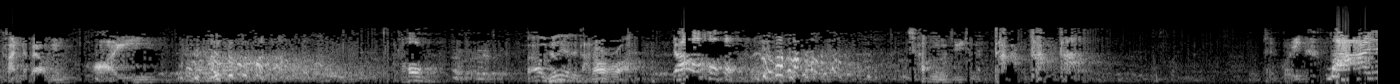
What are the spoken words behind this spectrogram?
看着白小平，哎，打招呼，白小平也得打招呼啊，呀，枪就举起来，咔咔咔，这鬼妈耶，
